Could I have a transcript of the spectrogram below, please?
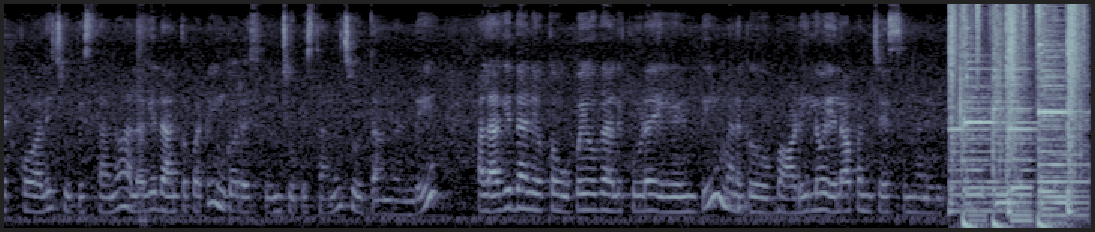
పెట్టుకోవాలి చూపిస్తాను. అలాగే దాంతోపాటు ఇంకో రెసిపీని చూపిస్తాను. చూద్దాం రండి అలాగే దాని యొక్క ఉపయోగాలు కూడా ఏంటి? మనకు బాడీలో ఎలా పనిచేస్తుంది అనేది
